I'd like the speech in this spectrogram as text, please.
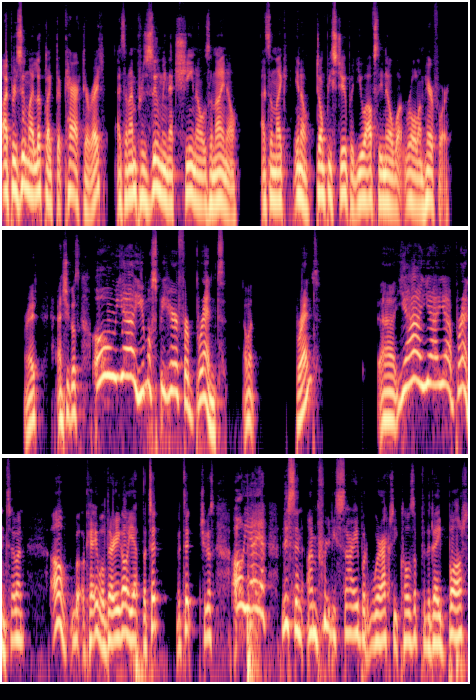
I presume I look like the character, right? I said, I'm presuming that she knows and I know. As in, like, you know, don't be stupid. You obviously know what role I'm here for. Right? And she goes, Oh, yeah, you must be here for Brent. I went, Brent? Uh, yeah, yeah, yeah, Brent. I went, Oh, okay, well, there you go. Yep, that's it. That's it. She goes, Oh, yeah, yeah. Listen, I'm really sorry, but we're actually closed up for the day. But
